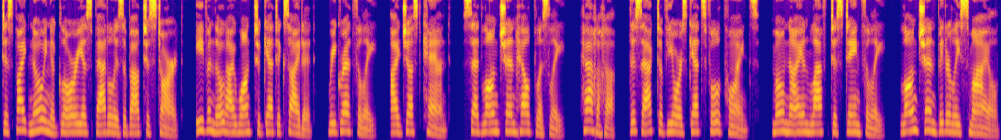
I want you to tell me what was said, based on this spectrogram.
Despite knowing a glorious battle is about to start, even though I want to get excited. Regretfully, I just can't, said Long Chen helplessly. Ha ha ha, this act of yours gets full points. Mo Nian laughed disdainfully. Long Chen bitterly smiled.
